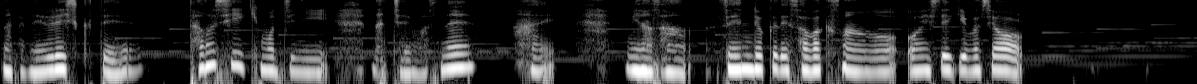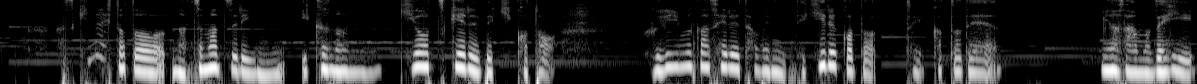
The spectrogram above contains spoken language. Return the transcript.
なんかね、嬉しくて楽しい気持ちになっちゃいますね。はい。皆さん、全力で砂漠さんを応援していきましょう。好きな人と夏祭りに行くのに気をつけるべきこと、振り向かせるためにできることということで、皆さんもぜひ、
